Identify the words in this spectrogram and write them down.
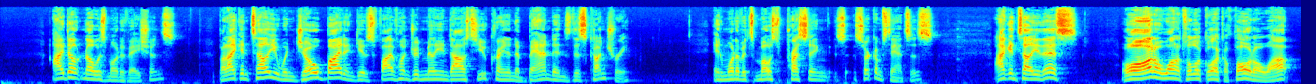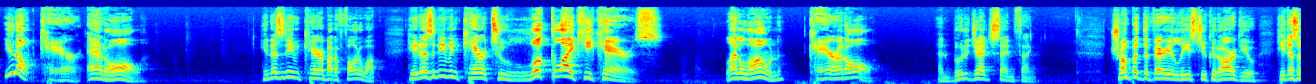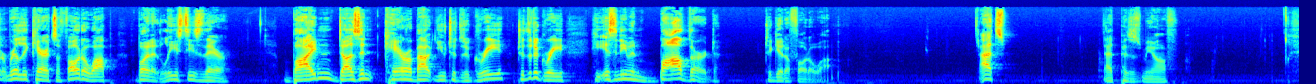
I don't know his motivations. But I can tell you when Joe Biden gives $500 million to Ukraine and abandons this country in one of its most pressing circumstances, I can tell you this. Oh, I don't want it to look like a photo op. You don't care at all. He doesn't even care about a photo op. He doesn't even care to look like he cares, let alone care at all. And Buttigieg, same thing. Trump, at the very least, you could argue he doesn't really care. It's a photo op, but at least he's there. Biden doesn't care about you to the degree to the degree he isn't even bothered to get a photo op. That's that pisses me off.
